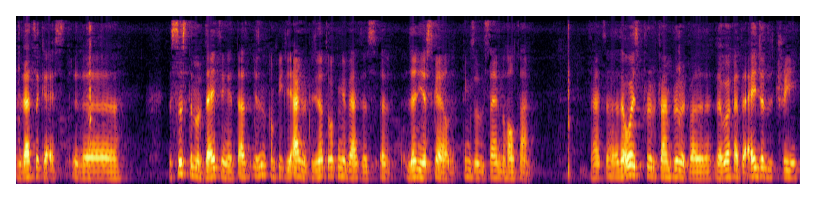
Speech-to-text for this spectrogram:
If that's the case, the the system of dating it does, isn't completely accurate because you're not talking about this a linear scale. Things are the same the whole time. Right? Uh, they always prove, try and prove it the, they work out the age of the tree,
